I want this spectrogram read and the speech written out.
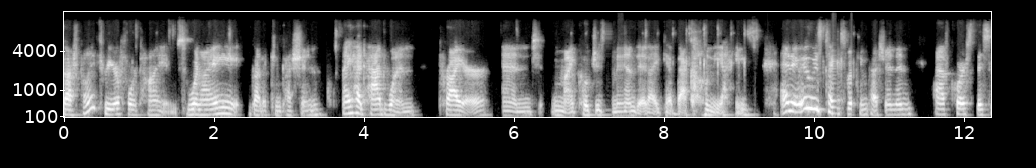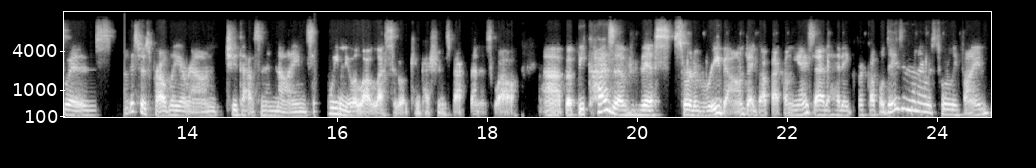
gosh, probably three or four times. When I got a concussion, I had had one prior and my coaches demanded I get back on the ice. And it, it was textbook concussion. And of course, this was this was probably around 2009. So we knew a lot less about concussions back then as well. Uh, but because of this sort of rebound, I got back on the ice. I had a headache for a couple days, and then I was totally fine.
